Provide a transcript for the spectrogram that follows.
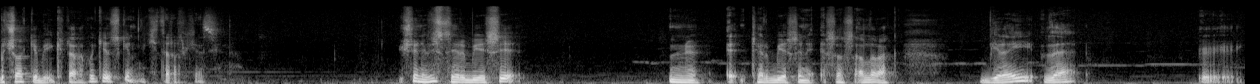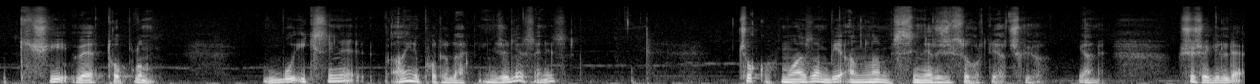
Bıçak gibi iki tarafı keskin. İki tarafı keskin. İşte nefis terbiyesi terbiyesini esas alarak birey ve e, kişi ve toplum bu ikisini aynı potada incelerseniz çok muazzam bir anlam sinerjisi ortaya çıkıyor. Yani şu şekilde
